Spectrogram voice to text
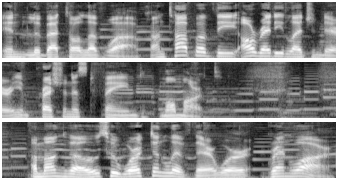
in Le Bateau Lavoir, on top of the already legendary Impressionist famed Montmartre. Among those who worked and lived there were Renoir,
